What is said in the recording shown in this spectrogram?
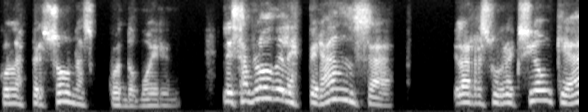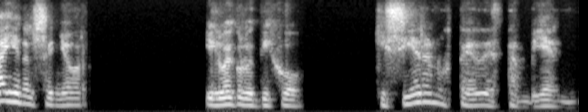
con las personas cuando mueren. Les habló de la esperanza, de la resurrección que hay en el Señor. Y luego les dijo, quisieran ustedes también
